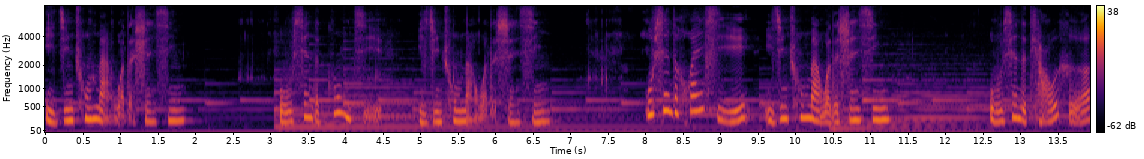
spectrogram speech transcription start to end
已经充满我的身心，无限的供给已经充满我的身心，无限的欢喜已经充满我的身心，无限的调和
